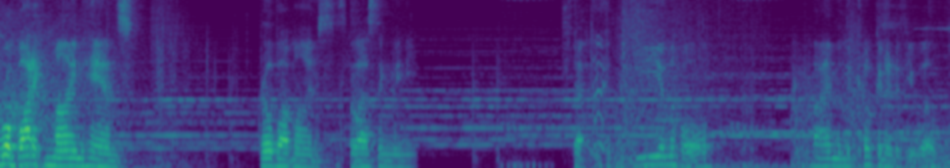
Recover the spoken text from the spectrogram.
robotic mind hands. Robot minds. That's the last thing we need. Yeah, you put the key in the hole. Climb in the coconut, if you will.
